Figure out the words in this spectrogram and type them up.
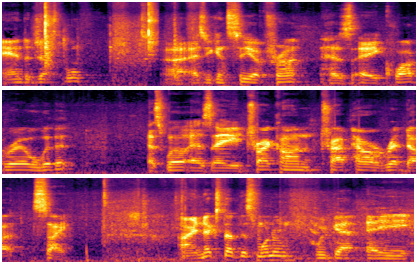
and adjustable. Uh, as you can see up front, has a quad rail with it, as well as a Trijicon Tri-Power red dot sight. All right, next up this morning, we've got a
